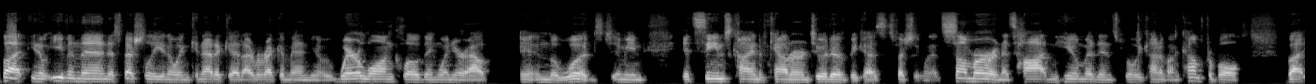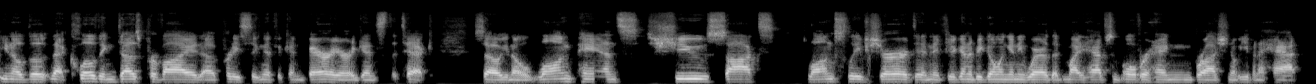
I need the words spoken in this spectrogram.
But you know, even then, especially you know in Connecticut, I recommend you know wear long clothing when you're out in the woods. I mean, it seems kind of counterintuitive because especially when it's summer and it's hot and humid and it's really kind of uncomfortable. But you know, the, that clothing does provide a pretty significant barrier against the tick. So you know, long pants, shoes, socks. Long sleeve shirt, and if you're going to be going anywhere that might have some overhanging brush, you know, even a hat,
